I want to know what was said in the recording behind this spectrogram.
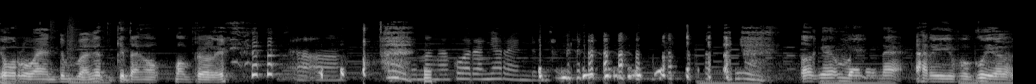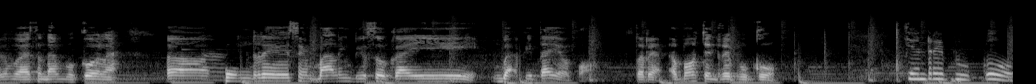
oh, random banget kita ngo- ngobrol ya. Heeh. emang aku orangnya random Oke, Mbak Nek, hari buku ya, bahas tentang buku lah. Eh, genre yang paling disukai Mbak Vita ya apa? Ter- apa genre buku? genre buku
